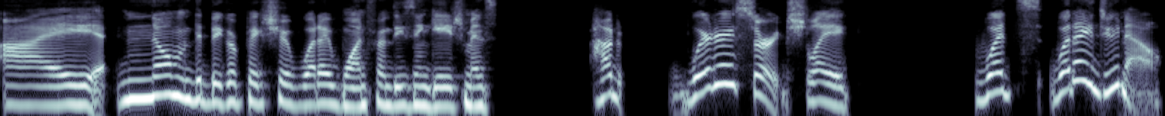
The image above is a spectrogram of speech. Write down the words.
I know the bigger picture, what I want from these engagements. How, where do I search? Like, what's, what do I do now?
